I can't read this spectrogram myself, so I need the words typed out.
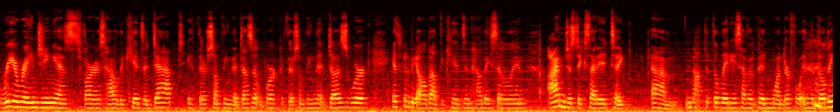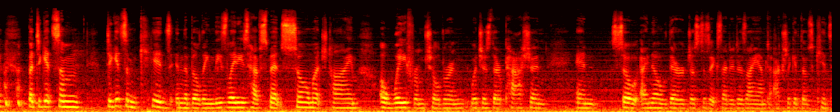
rearranging as far as how the kids adapt. If there's something that doesn't work, if there's something that does work, it's going to be all about the kids and how they settle in. I'm just excited to Um, not that the ladies haven't been wonderful in the building, but to get some to get some kids in the building. These ladies have spent so much time away from children, which is their passion. And so I know they're just as excited as I am to actually get those kids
